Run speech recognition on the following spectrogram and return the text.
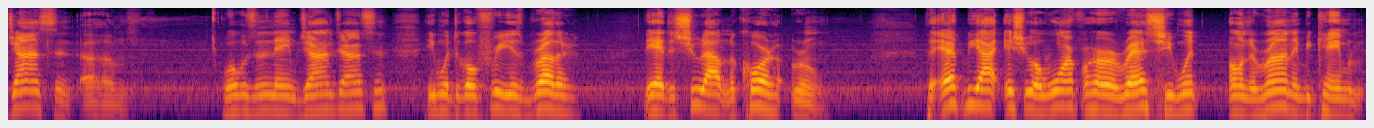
Johnson, um, what was the name? John Johnson? He went to go free his brother. They had to shoot out in the courtroom. The FBI issued a warrant for her arrest. She went on the run and became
